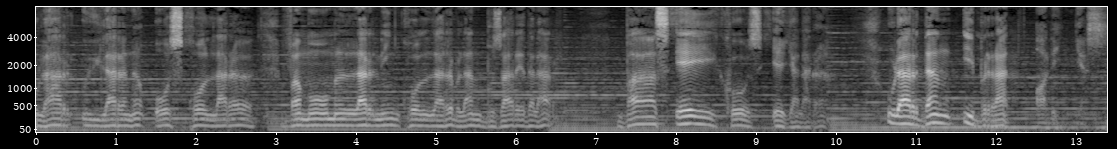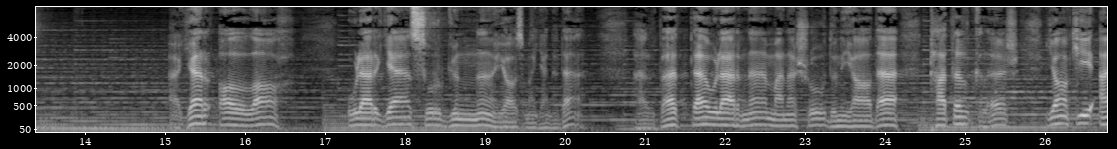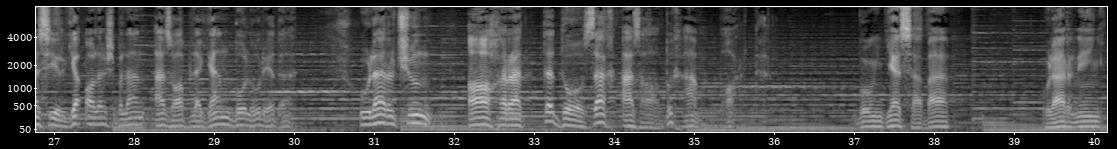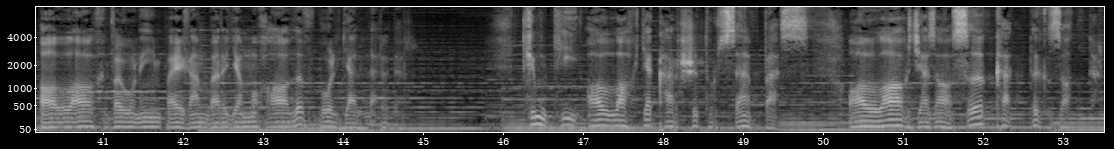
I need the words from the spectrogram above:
Ular uylarini o'z qo'llari va mo'minlarning qo'llari bilan buzar edilar. Bas ey ko'z egalari ulardan ibrat olingiz. Agar Alloh ularga surgunni yozmaganida albatta ularni mana shu dunyoda qatl qilish yoki asirga olish bilan azoblagan bo'lar edi. Ular uchun oxiratda do'zax azobi ham bordir. Bunga sabab ularning Alloh va uning payg'ambariga muxolif bo'lganlaridir. Kimki Allohga qarshi tursa bas Alloh jazosi qattiq zotdir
